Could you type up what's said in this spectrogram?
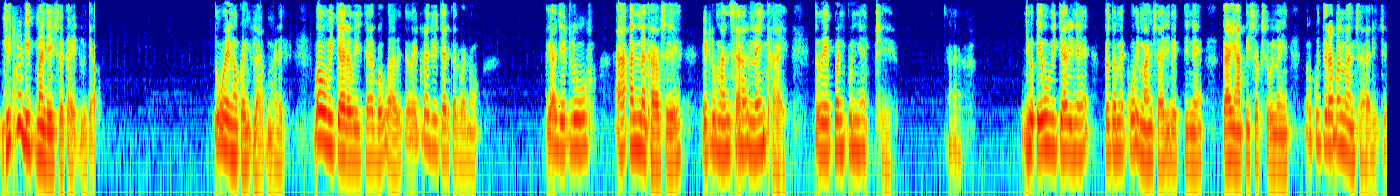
જેટલું ડીપમાં જઈ શકાય એટલું જાઓ. તો એનો કંઈક લાભ મળે. બહુ વિચાર વિચાર બહુ આવે તો એટલો જ વિચાર કરવાનો કે આ જેટલું આ અન્ન ખાવશે, એટલું માંસાહાર નહીં ખાય, તો એ પણ પુણ્ય જ છે. જો એવું વિચારીને તો તમે કોઈ માંસાહારી વ્યક્તિને કાંઈ આપી શકશો નહીં. કૂતરા પણ માંસાહારી છે.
